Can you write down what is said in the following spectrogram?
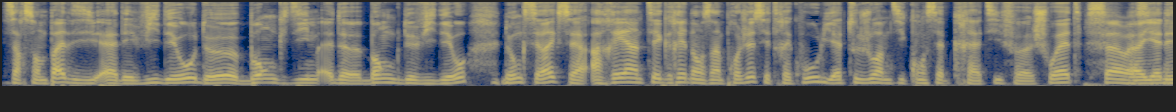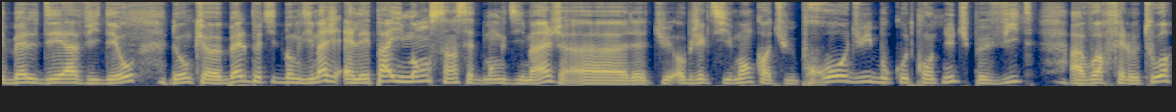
Ça ressemble pas à des, à des vidéos de banque de banque de vidéos. Donc c'est vrai que c'est à réintégrer dans un projet, c'est très cool. Il y a toujours un petit concept créatif euh, chouette. Ça, ouais, Euh, il y a des belles DA vidéo. Donc euh, belle petite banque d'images. Elle est pas immense hein, cette banque d'images. Euh, tu objectivement quand tu produis beaucoup de contenu, tu peux vite avoir fait le tour.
